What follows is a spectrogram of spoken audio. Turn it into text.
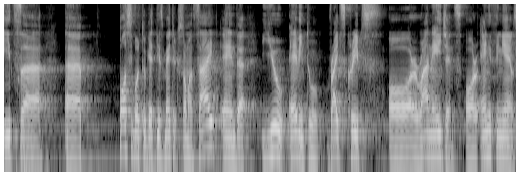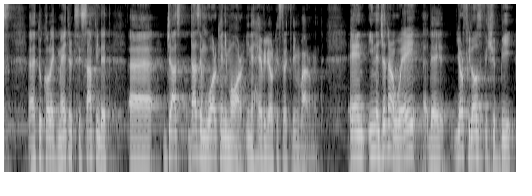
it's uh, uh, possible to get these metrics from outside and you having to write scripts or run agents or anything else uh, to collect metrics is something that uh, just doesn't work anymore in a heavily orchestrated environment. And in a general way, uh, the, your philosophy should be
